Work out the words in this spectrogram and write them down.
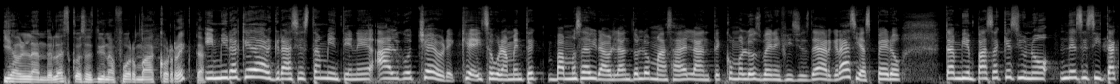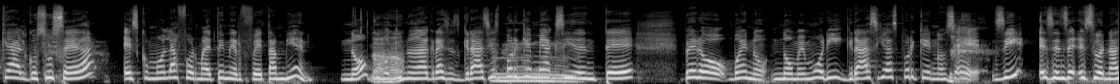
y hablando las cosas de una forma correcta. Y mira que dar gracias también tiene algo chévere, que seguramente vamos a ir hablándolo más adelante como los beneficios de dar gracias, pero también pasa que si uno necesita que algo suceda, es como la forma de tener fe también. ¿No? Como Ajá. que uno da gracias. Gracias porque me Mm. accidenté, pero bueno, no me morí. Gracias porque no sé. Sí, es en serio, suena,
